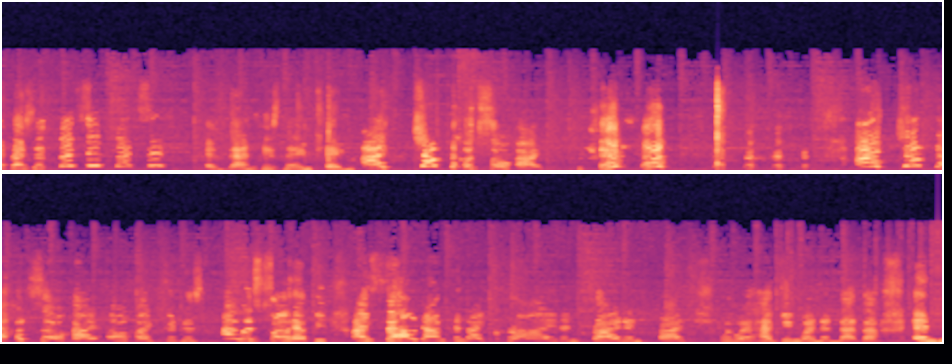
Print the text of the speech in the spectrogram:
And I said, That's it, that's it. And then his name came. I jumped out so high. I jumped out so high. Oh my goodness. I was so happy. I fell down and I cried and cried and cried. We were hugging one another. And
